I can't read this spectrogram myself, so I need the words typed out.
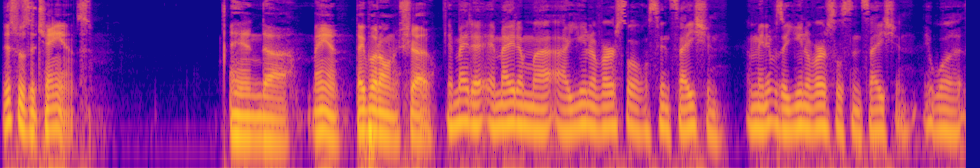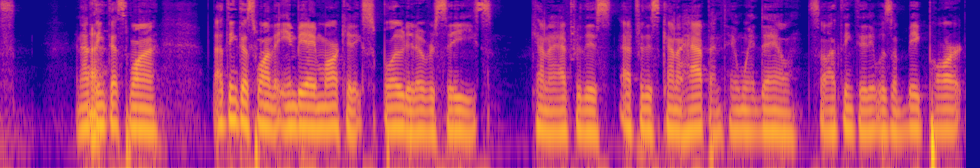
this was a chance, and uh man, they put on a show. it made a, it made him a, a universal sensation. I mean, it was a universal sensation. It was, and I think that's why I think that's why the NBA market exploded overseas. Kind of after this after this kind of happened, it went down. So I think that it was a big part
